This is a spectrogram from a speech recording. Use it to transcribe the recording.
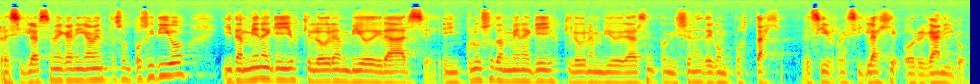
reciclarse mecánicamente son positivos y también aquellos que logran biodegradarse e incluso también aquellos que logran biodegradarse en condiciones de compostaje, es decir, reciclaje orgánico.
